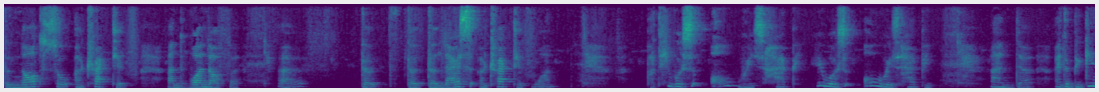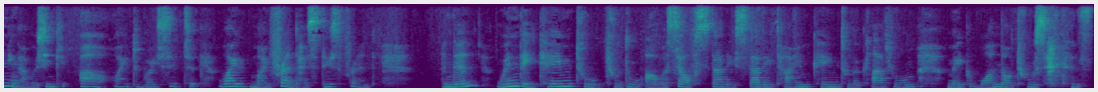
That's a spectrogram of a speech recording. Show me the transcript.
the not so attractive, and one of uh, uh, the, the the less attractive one. But he was always happy. He was always happy, and. Uh, at the beginning, I was thinking, oh, why do I sit? Why my friend has this friend? And then when they came to, to do our self-study, study time, came to the classroom, make one or two sentences.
